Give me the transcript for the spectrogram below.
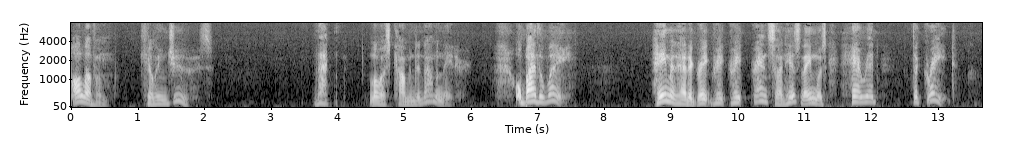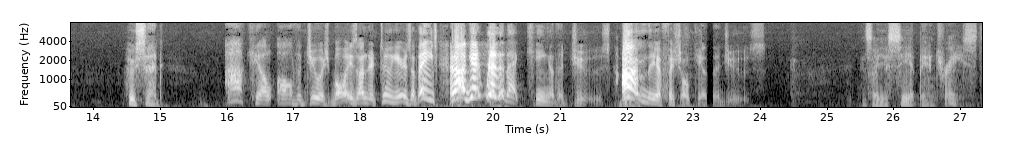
All of them killing Jews. That lowest common denominator. Oh, by the way, Haman had a great great great grandson. His name was Herod the Great, who said, I'll kill all the Jewish boys under two years of age and I'll get rid of that king of the Jews. I'm the official king of the Jews. And so you see it being traced.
